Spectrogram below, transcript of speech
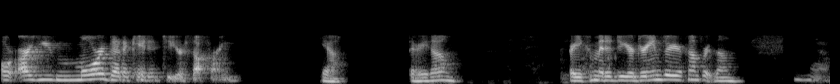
Or are you more dedicated to your suffering? Yeah, there you go. Are you committed to your dreams or your comfort zone? Yeah.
